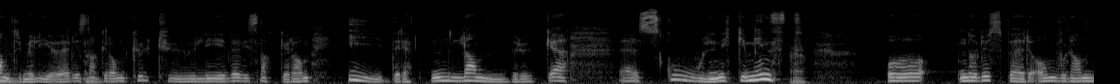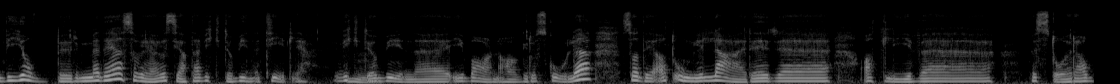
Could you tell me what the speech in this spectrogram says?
Andre miljøer. Vi snakker om kulturlivet, vi snakker om idretten, landbruket, eh, skolen ikke minst. Og når du spør om hvordan vi jobber med det, så vil jeg jo si at det er viktig å begynne tidlig. Viktig å begynne i barnehager og skole. Så det at unge lærer eh, at livet består av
